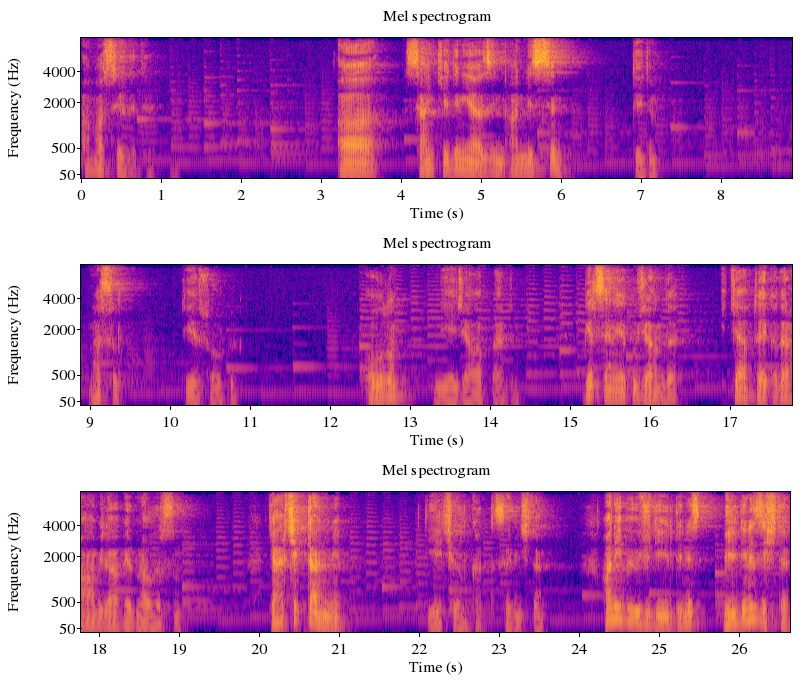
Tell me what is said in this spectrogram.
Amasya dedi. Aa, sen Kedi Niyazi'nin annesisin, dedim. Nasıl? diye sordu. Oğlum, diye cevap verdim. Bir seneye kucağında, iki haftaya kadar hamile haberini alırsın. Gerçekten mi? diye çığlık attı sevinçten. Hani büyücü değildiniz, bildiniz işte.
